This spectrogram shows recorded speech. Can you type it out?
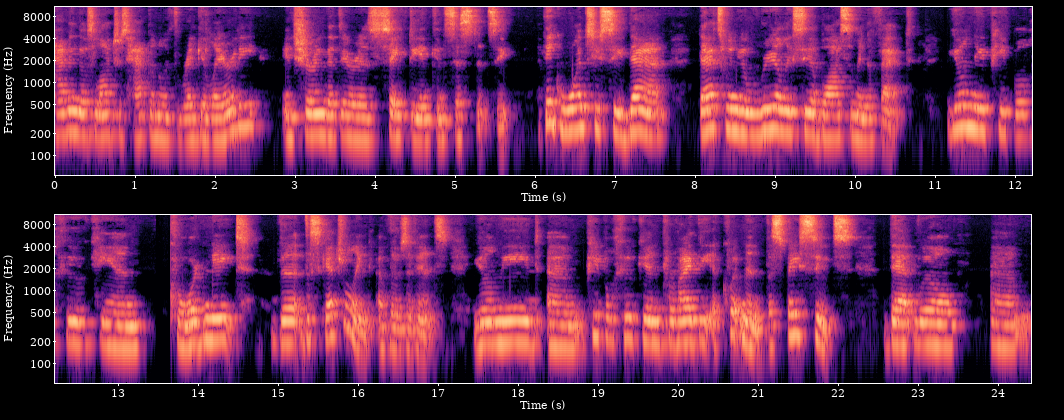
having those launches happen with regularity, ensuring that there is safety and consistency. I think once you see that, that's when you'll really see a blossoming effect. You'll need people who can coordinate the, the scheduling of those events. You'll need um, people who can provide the equipment, the spacesuits that will um,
